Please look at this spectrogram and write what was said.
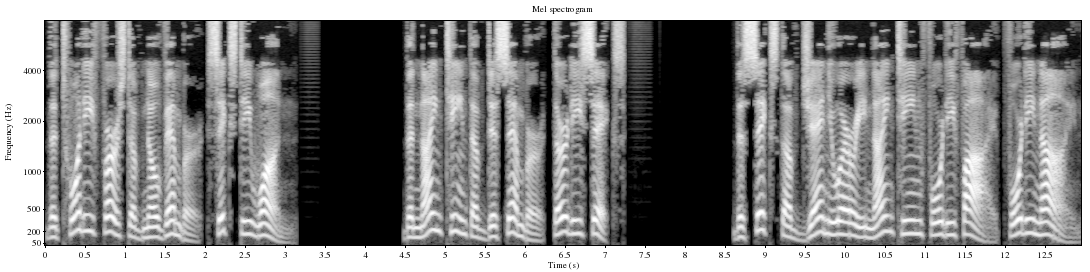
the 21st of November 61 the 19th of December 36 the 6th of January 1945, 49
